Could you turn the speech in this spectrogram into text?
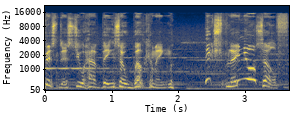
business do you have being so welcoming? Explain yourself.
